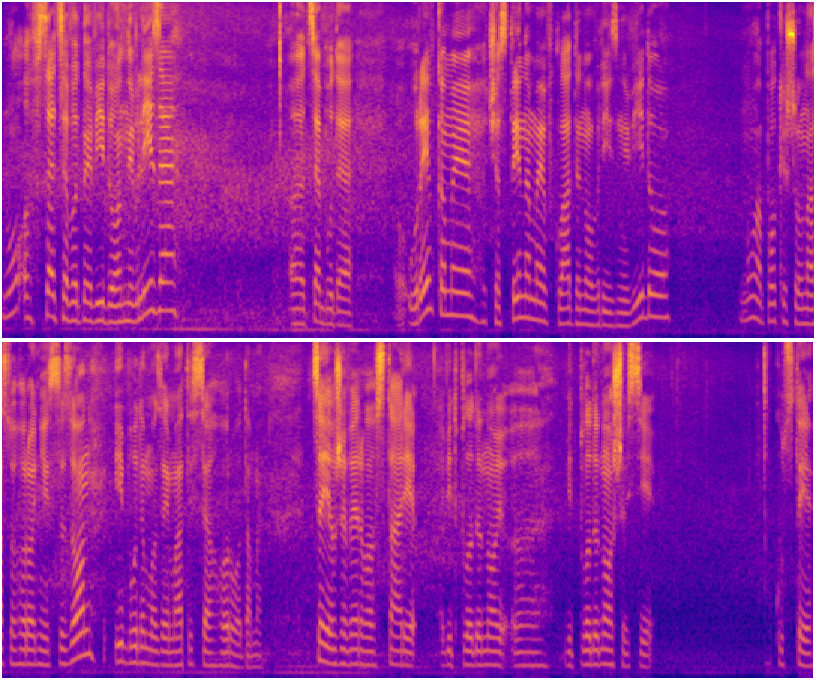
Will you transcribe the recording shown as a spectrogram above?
Ну, все це в одне відео не влізе. Е, Це буде уривками, частинами вкладено в різні відео. Ну, а поки що у нас огородній сезон і будемо займатися городами. Це я вже вирвав старі від, плодоно... е, від плодоноші всі кусти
